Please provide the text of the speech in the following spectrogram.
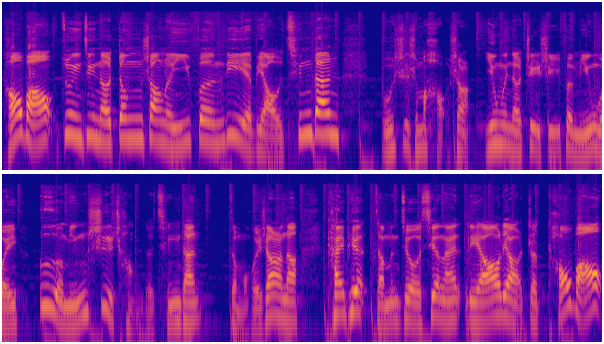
淘宝最近呢登上了一份列表清单，不是什么好事儿，因为呢这是一份名为“恶名市场”的清单，怎么回事儿呢？开篇咱们就先来聊聊这淘宝。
